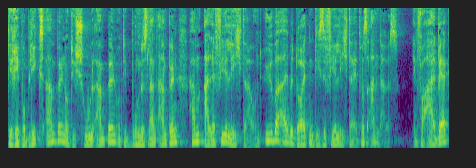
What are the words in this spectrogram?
Die Republiksampeln und die Schulampeln und die Bundeslandampeln haben alle vier Lichter und überall bedeuten diese vier Lichter etwas anderes. In Vorarlberg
